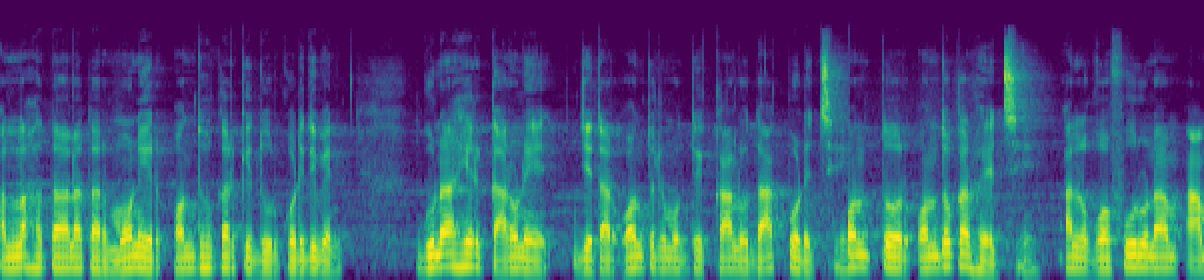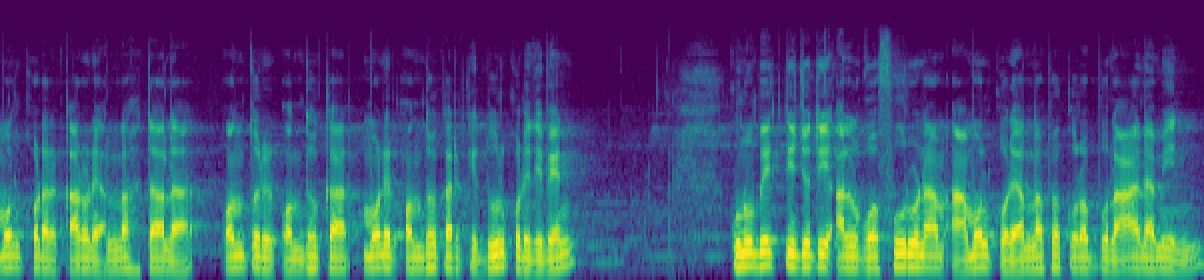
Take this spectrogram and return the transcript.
আল্লাহ তালা তার মনের অন্ধকারকে দূর করে দিবেন। গুনাহের কারণে যে তার অন্তরের মধ্যে কালো দাগ পড়েছে, অন্তর অন্ধকার হয়েছে। আল গফুর নাম আমল করার কারণে আল্লাহ তালা অন্তরের অন্ধকার, মনের অন্ধকারকে দূর করে দেবেন। কোনো ব্যক্তি যদি আল গফুর নাম আমল করে, আল্লাহ রব্বুল আলামিন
